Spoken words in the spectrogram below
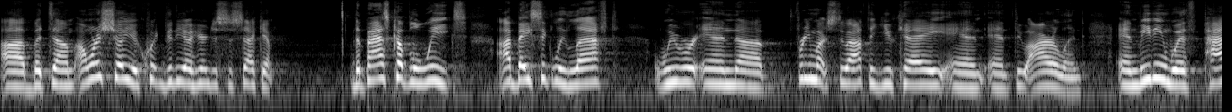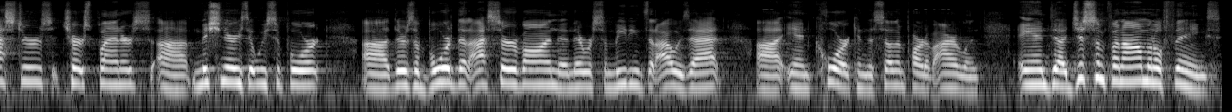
Uh, but um, I want to show you a quick video here in just a second. The past couple of weeks, I basically left. We were in uh, pretty much throughout the UK and, and through Ireland and meeting with pastors, church planners, uh, missionaries that we support. Uh, there's a board that I serve on, and there were some meetings that I was at uh, in Cork in the southern part of Ireland, and uh, just some phenomenal things.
